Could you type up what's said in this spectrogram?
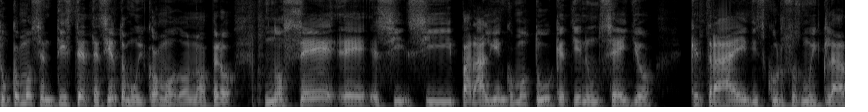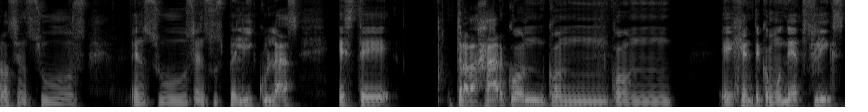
¿Tú cómo sentiste? Te siento muy cómodo, ¿no? Pero no sé eh, si, si para alguien como tú, que tiene un sello, que trae discursos muy claros en sus, en sus, en sus películas, este, trabajar con, con, con eh, gente como Netflix,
